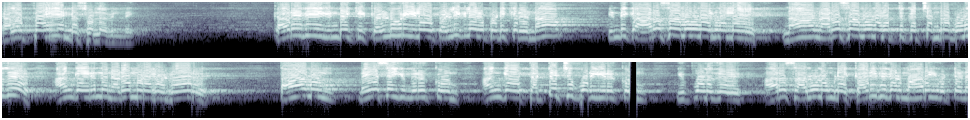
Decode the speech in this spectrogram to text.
கலப்பை என்று சொல்லவில்லை. கருவி இன்றைக்கு கல்லூரியிலே பள்ளிகளிலே படிக்கிறேன்னா இன்றைக்கு அரசு அலுவலகங்களிலே நான் அரசு அலுவலகத்துக்கு சென்ற பொழுது அங்கே இருந்த நடைமுறைகள் வேறு. தாளும் மேசையும் இருக்கும் அங்கே தட்டச்சு பொறி இருக்கும். இப்பொழுது அரசு அலுவலகமுடைய கருவிகள் மாறிவிட்டன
